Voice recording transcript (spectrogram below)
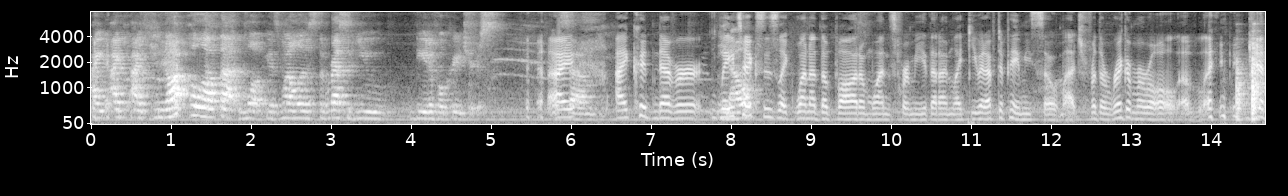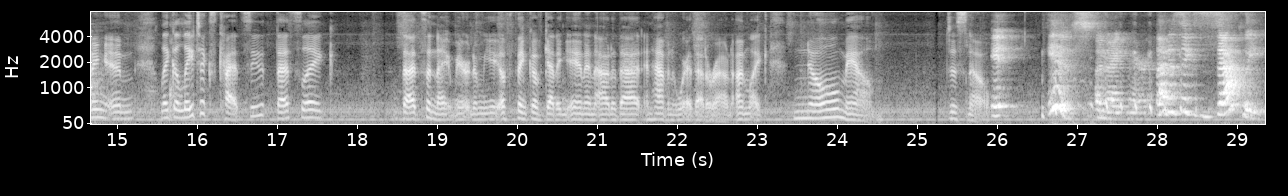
I, I I cannot pull off that look as well as the rest of you beautiful creatures. I um, I could never. Latex know? is like one of the bottom ones for me that I'm like, you would have to pay me so much for the rigmarole of like getting in like a latex catsuit. That's like that's a nightmare to me of think of getting in and out of that and having to wear that around. I'm like, no, ma'am, just no. It is a nightmare. that is exactly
